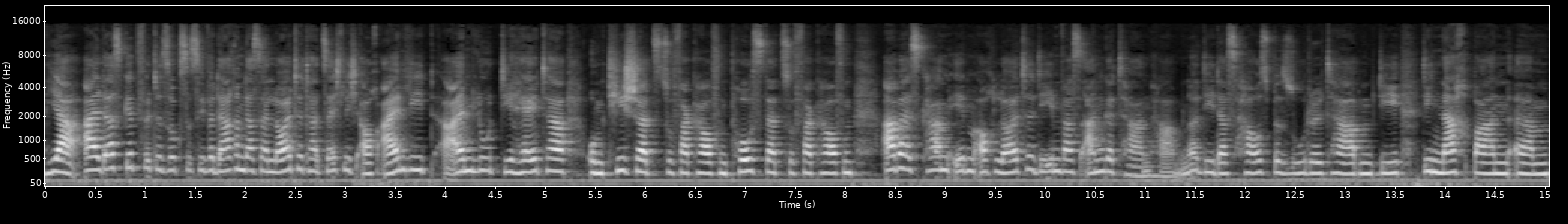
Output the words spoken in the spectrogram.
ja, all das gipfelte sukzessive darin, dass er Leute tatsächlich auch einlied, einlud, die Hater, um T-Shirts zu verkaufen, Poster zu verkaufen. Aber es kamen eben auch Leute, die ihm was angetan haben, ne? die das Haus besudelt haben, die die Nachbarn ähm,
